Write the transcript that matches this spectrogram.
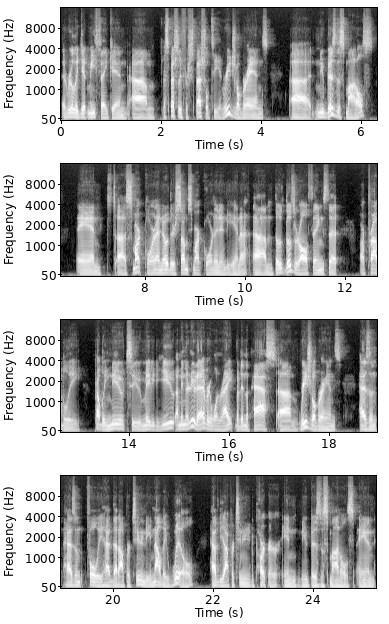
that really get me thinking, um, especially for specialty and regional brands, uh, new business models and uh, smart corn. I know there's some smart corn in Indiana. Um, those those are all things that are probably probably new to maybe to you. I mean, they're new to everyone, right? But in the past, um, regional brands hasn't hasn't fully had that opportunity. Now they will have the opportunity to partner in new business models and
